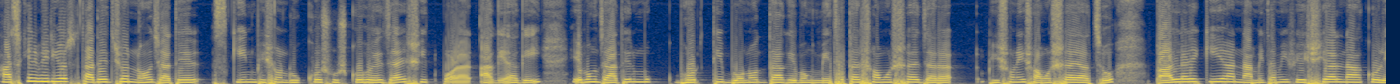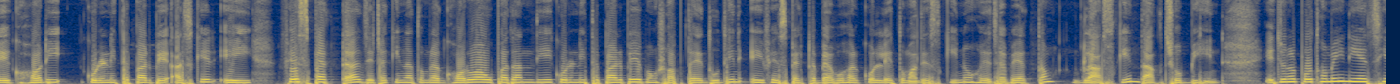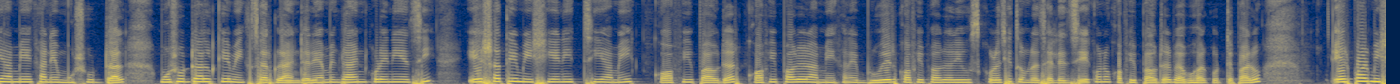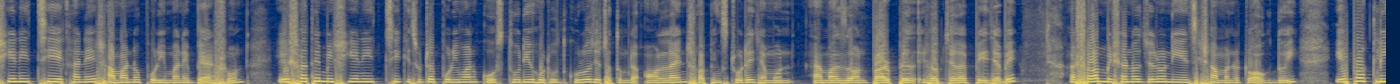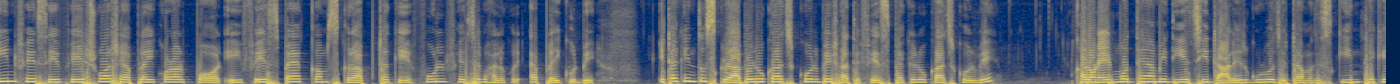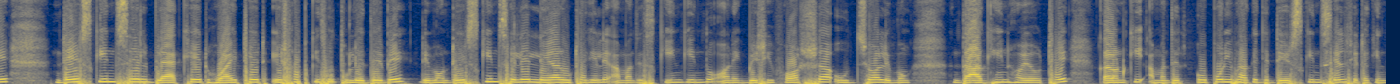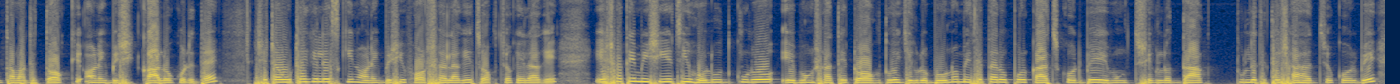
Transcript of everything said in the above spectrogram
আজকের ভিডিওটা তাদের জন্য যাদের স্কিন ভীষণ রুক্ষ, শুষ্ক হয়ে যায়, শীত পড়ার আগে আগেই এবং যাদের মুখ ভর্তি ব্রণর দাগ এবং মেচেতার সমস্যায়, যারা ভীষণই সমস্যায় আছো পার্লারে গিয়ে আর নামি দামি ফেসিয়াল না করে ঘরই করে নিতে পারবে। আজকের এই ফেস প্যাকটা যেটা কিনা তোমরা ঘরোয়া উপাদান দিয়ে করে নিতে পারবে এবং সপ্তাহে দুদিন এই ফেস প্যাকটা ব্যবহার করলে তোমাদের স্কিনও হয়ে যাবে একদম গ্লাস স্কিন দাগ ছোপবিহীন এর জন্য প্রথমেই নিয়েছি আমি এখানে মুসুর ডাল। মুসুর ডালকে মিক্সার গ্রাইন্ডারে আমি গ্রাইন্ড করে নিয়েছি। এর সাথে মিশিয়ে নিচ্ছি আমি কফি পাউডার কফি পাউডার আমি এখানে ব্রুয়ের কফি পাউডার ইউজ করেছি। তোমরা চাইলে যে কোনো কফি পাউডার ব্যবহার করতে পারো। এরপর মিশিয়ে নিচ্ছি এখানে সামান্য পরিমাণে বেসন। এর সাথে মিশিয়ে নিচ্ছি কিছুটা পরিমাণ কস্তুরি হলুদ গুঁড়ো, যেটা তোমরা অনলাইন শপিং স্টোরে যেমন অ্যামাজন পার্পেল এসব জায়গায় পেয়ে যাবে। আর সব মেশানোর জন্য নিয়েছি সামান্য টক দই। এরপর ক্লিন ফেসে ফেস ওয়াশ অ্যাপ্লাই করার পর এই ফেস প্যাক কাম স্ক্রাবটাকে ফুল ফেসে ভালো করে অ্যাপ্লাই করবে। এটা কিন্তু স্ক্রাবেরও কাজ করবে, সাথে ফেস প্যাকেরও কাজ করবে। কারণ এর মধ্যে আমি দিয়েছি ডালের গুঁড়ো, যেটা আমাদের স্কিন থেকে dead skin cell blackhead whitehead এসব কিছু তুলে দেবে এবং ডেড স্কিন সেলের লেয়ার উঠে গেলে আমাদের স্কিন কিন্তু অনেক বেশি ফর্সা, উজ্জ্বল এবং দাগহীন হয়ে ওঠে। কারণ কি আমাদের ওপরিভাগে যে ডেড স্কিন সেল সেটা কিন্তু আমাদের ত্বককে অনেক বেশি কালো করে দেয়। সেটা উঠে গেলে স্কিন অনেক বেশি ফর্সা লাগে, চকচকে লাগে। এর সাথে মিশিয়েছি হলুদ গুঁড়ো এবং সাথে টক দই, যেগুলো ব্রণ মেঝে তার উপর কাজ করবে এবং সেগুলো দাগ তুলে দিতে সাহায্য করবে।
